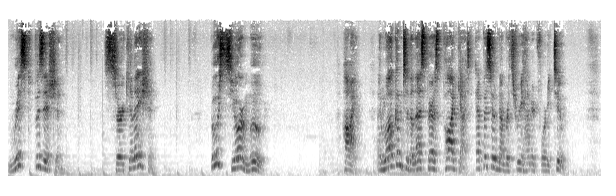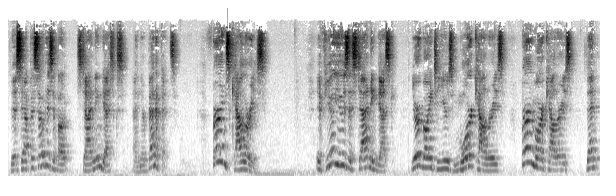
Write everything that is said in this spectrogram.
wrist position, circulation, boosts your mood. Hi, and welcome to the Les Perras podcast, episode number 342. This episode is about standing desks and their benefits. Burns calories. If you use a standing desk, you're going to use more calories, burn more calories than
